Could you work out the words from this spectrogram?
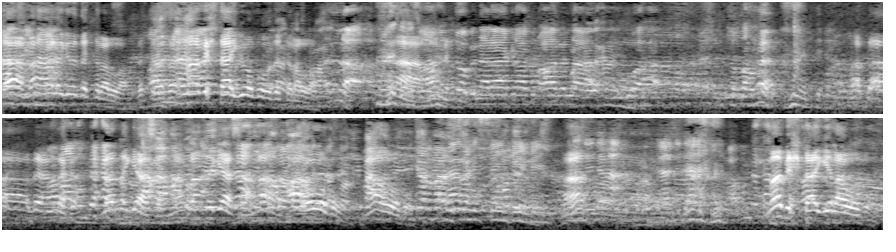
لا ما هو ذكر الله ذكر ما بيحتاج وضوء ذكر الله لا آه. مكتوب انه لا يقرا قران الا هو لا نجاسة ما هو وضوء هو وضوء بيحتاج إلى وضوء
